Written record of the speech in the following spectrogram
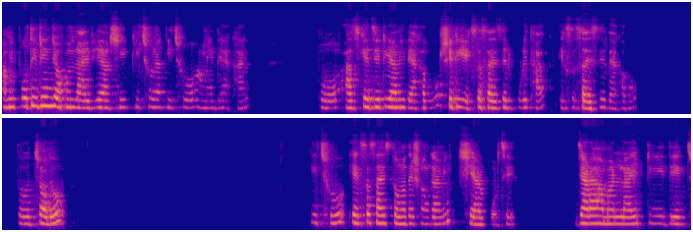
আমি প্রতিদিন যখন লাইভে আসি, কিছু না কিছু আমি দেখাই। তো আজকে যেটি আমি দেখাবো সেটি এক্সারসাইজের উপরে থাক এক্সারসাইজে দেখাবো। তো চলো। কিছু এক্সারসাইজ তোমাদের সঙ্গে আমি শেয়ার করছি। যারা আমার লাইভটি দেখছ,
